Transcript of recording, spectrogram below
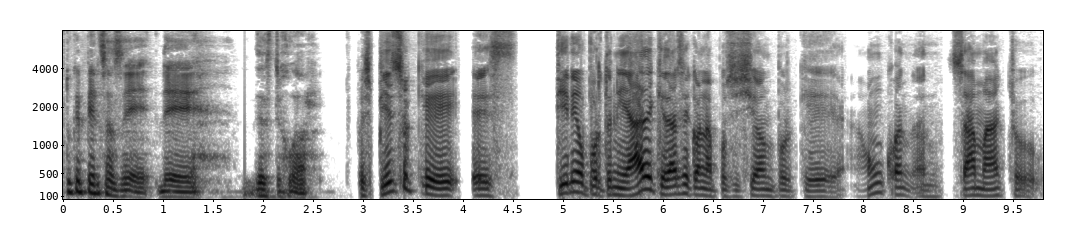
tú qué piensas de, de, de este jugador? Pues pienso que es, tiene oportunidad de quedarse con la posición porque aun cuando Sam Acho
